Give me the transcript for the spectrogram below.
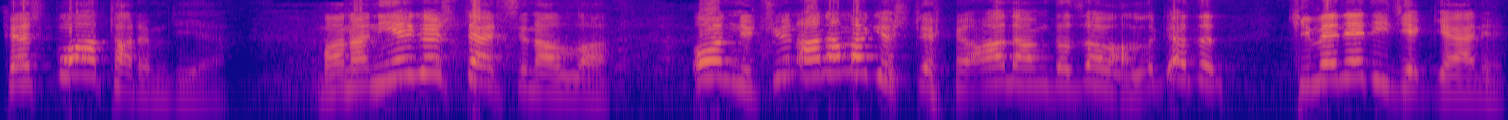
Fesbu atarım diye. Bana niye göstersin Allah? Onun için anama gösteriyor. Anam da zavallı kadın. Kime ne diyecek yani?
